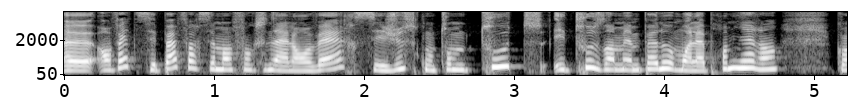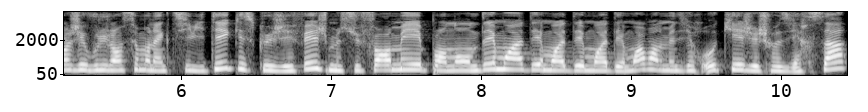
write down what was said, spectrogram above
Euh, en fait, c'est pas forcément fonctionner à l'envers, c'est juste qu'on tombe toutes et tous dans le même panneau. Moi, la première, hein, quand j'ai voulu lancer mon activité, qu'est-ce que j'ai fait? Je me suis formée pendant des mois, des mois, des mois, des mois avant de me dire, ok, je vais choisir ça.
